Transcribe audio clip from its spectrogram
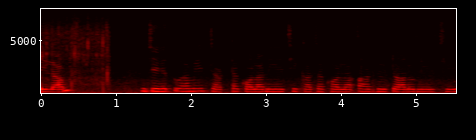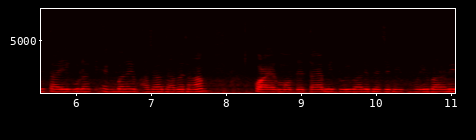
দিলাম। যেহেতু আমি চারটা কলা নিয়েছি, কাঁচা কলা আর দুইটা আলু নিয়েছি, তাই এগুলো একবারে ভাজা যাবে না কড়াইয়ের মধ্যে। তাই আমি দুইবারে ভেজে নেব। এবার আমি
